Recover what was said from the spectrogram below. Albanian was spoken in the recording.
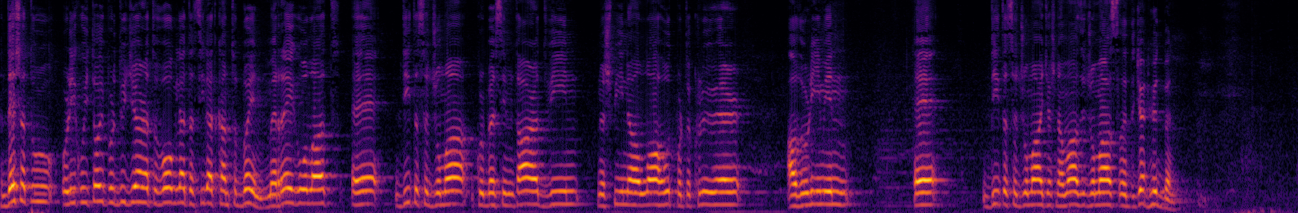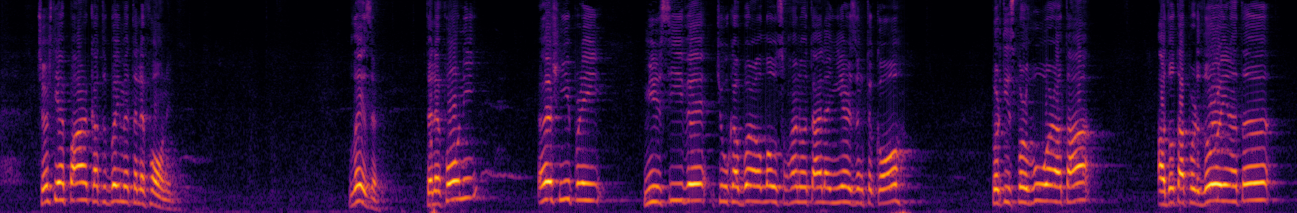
Desha t'ju rikujtoj për dy gjëra të vogla të cilat kanë të bëjnë me rregullat e ditës së xhuma kur besimtarët vijnë në shpinë e Allahut për të kryer adhurimin e ditës së xhuma që është namazi i xhumasë dhe dëgjojnë hutben. Çështja e parë ka të bëjë me telefonin. Vëllezër, telefoni është një prej mirësive që u ka bërë Allahu subhanahu wa taala njerëzve në këtë kohë për t'i sprovuar ata a do ta përdorin atë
